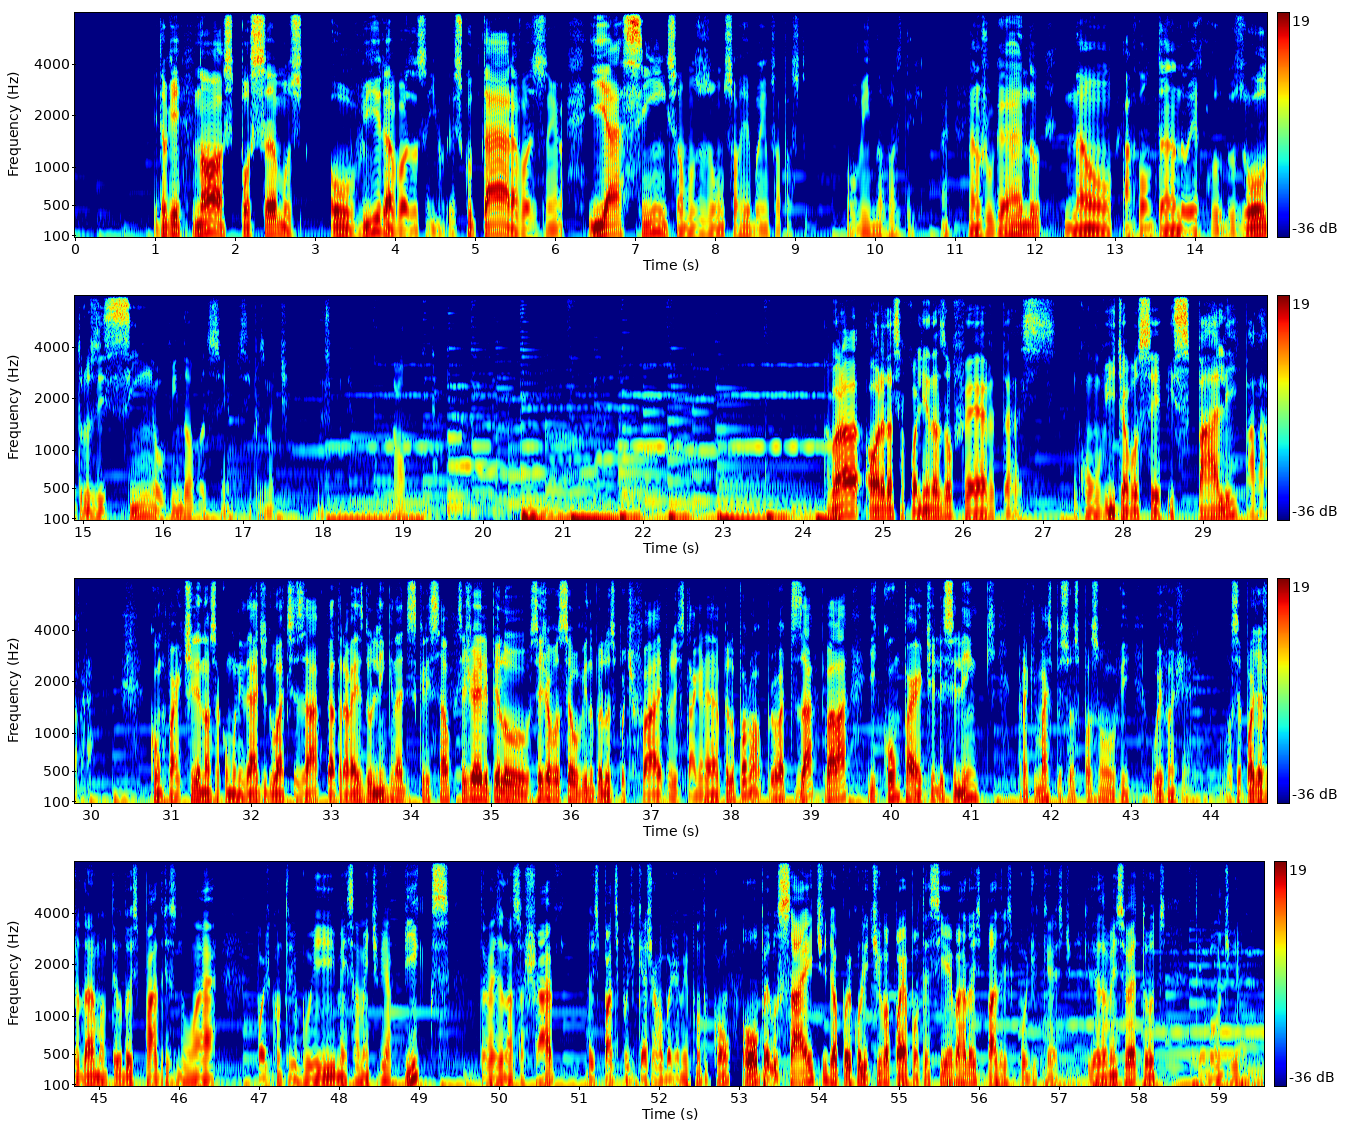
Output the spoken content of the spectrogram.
Então, que nós possamos ouvir a voz do Senhor, escutar a voz do Senhor. E assim somos um só rebanho, só pastor, ouvindo a voz dele. Né? Não julgando, não apontando o erro dos outros, e sim ouvindo a voz do Senhor, simplesmente dessa maneira. Tá bom? Agora, hora da sacolinha das ofertas. Um convite a você: espalhe palavra. Compartilhe nossa comunidade do WhatsApp através do link na descrição. Seja ele pelo, seja você ouvindo pelo Spotify, pelo Instagram, pelo próprio WhatsApp, vá lá e compartilhe esse link para que mais pessoas possam ouvir o evangelho. Você pode ajudar a manter o Dois Padres no ar. Pode contribuir mensalmente via Pix, através da nossa chave doispadrespodcast.com ou pelo site de apoio coletivo apoia.se barra dois padres podcast. Que Deus abençoe a todos. Tenham um bom dia.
